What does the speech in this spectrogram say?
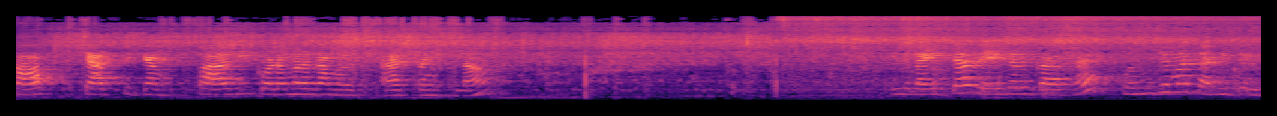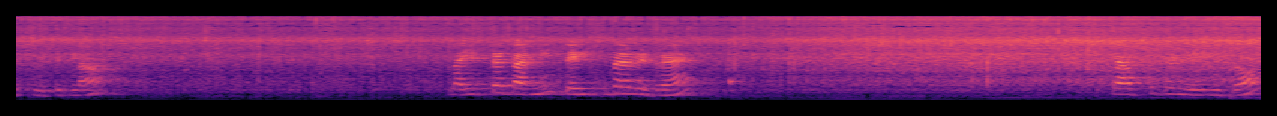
ஹாஃப் கேப்சிகம் பாதி குடமிளகா ஆட் பண்ணிக்கலாம். இது லைட்டாக வேகிறதுக்காக கொஞ்சமாக தண்ணி தெளித்து விட்டுக்கலாம். லைட்டாக தண்ணி தெளித்து தான் விடுறேன். கேப்சிகம் வேகட்டும்.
